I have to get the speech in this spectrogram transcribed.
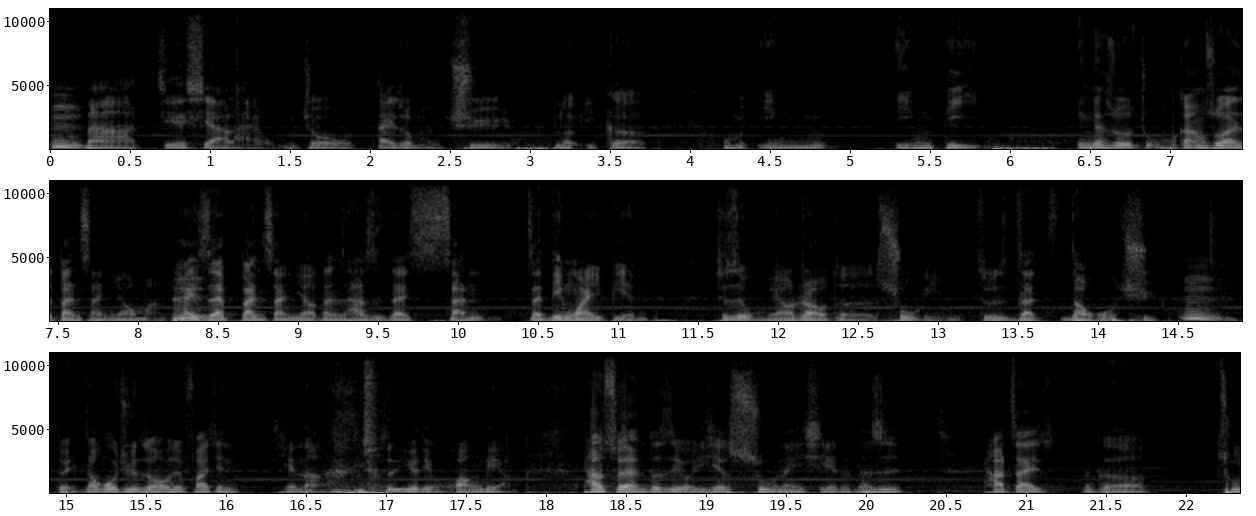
嗯，那接下来我们就带着我们去了一个。我们营营地应该说，我们刚刚说他是半山腰嘛，他也是在半山腰，但是他是在山在另外一边，就是我们要绕着树林，就是在绕过去。嗯，对，绕过去之后就发现，天哪，就是有点荒凉。它虽然都是有一些树那些的，但是它在那个出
